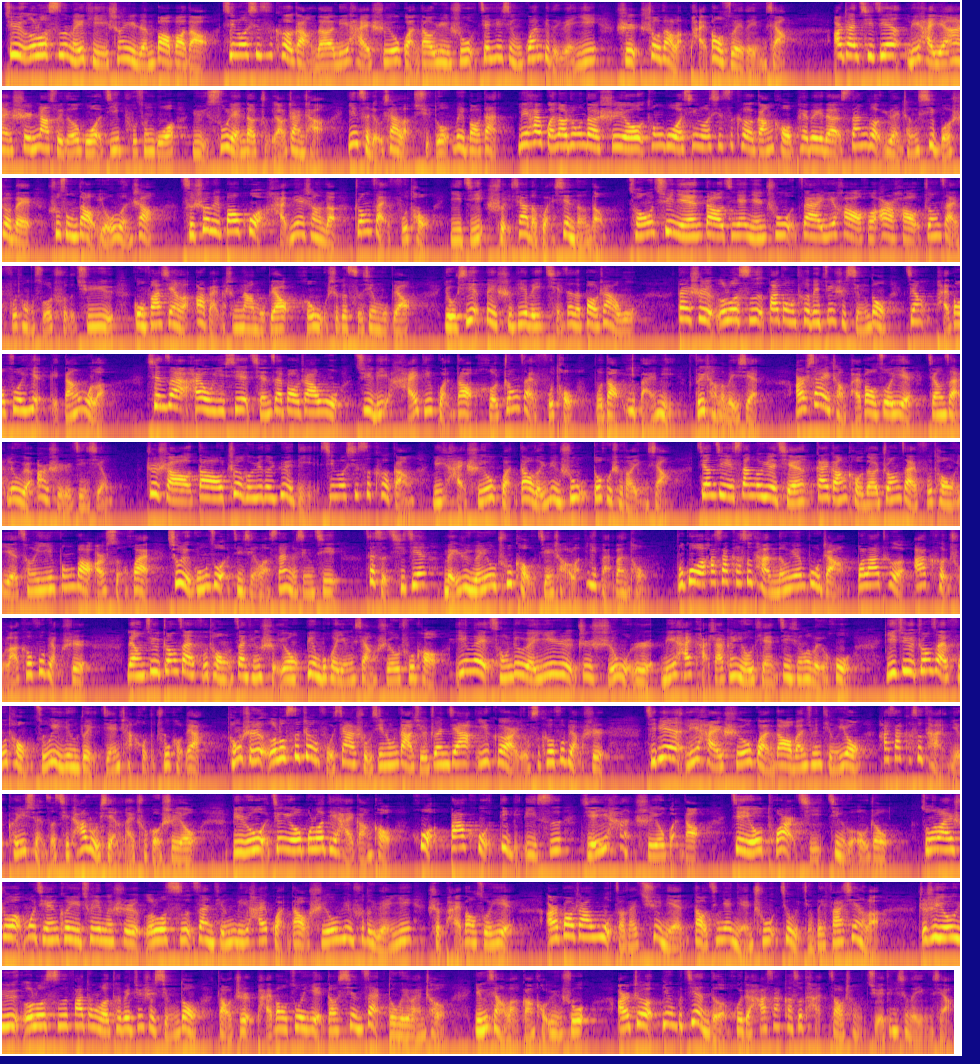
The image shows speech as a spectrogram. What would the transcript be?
据俄罗斯媒体《生意人报》报道，新罗西斯克港的里海石油管道运输间歇性关闭的原因是受到了排爆作业的影响。二战期间，里海沿岸是纳粹德国及仆从国与苏联的主要战场，因此留下了许多未爆弹。里海管道中的石油通过新罗西斯克港口配备的三个远程细泊设备输送到油轮上，此设备包括海面上的装载浮筒以及水下的管线等等。从去年到今年年初，在一号和二号装载浮筒所处的区域，共发现了二百个声纳目标和五十个磁性目标，有些被识别为潜在的爆炸物。但是俄罗斯发动特别军事行动，将排爆作业给耽误了。现在还有一些潜在爆炸物距离海底管道和装载浮筒不到一百米，非常的危险。而下一场排爆作业将在六月二十日进行，至少到这个月的月底，新罗西斯克港里海石油管道的运输都会受到影响。将近三个月前，该港口的装载浮筒也曾因风暴而损坏，修理工作进行了三个星期。在此期间，每日原油出口减少了一百万桶。不过，哈萨克斯坦能源部长波拉特阿克楚拉科夫表示，两具装载浮筒暂停使用，并不会影响石油出口，因为从六月一日至十五日，里海卡沙根油田进行了维护，一具装载浮筒足以应对减产后的出口量。同时，俄罗斯政府下属金融大学专家伊戈尔尤斯科夫表示，即便里海石油管道完全停用，哈萨克斯坦也可以选择其他路线来出口石油，比如经由波罗的海港口或巴库蒂比利斯杰伊汉石油管道。借由土耳其进入欧洲。总的来说，目前可以确定的是，俄罗斯暂停里海管道石油运输的原因是排爆作业，而爆炸物早在去年到今年年初就已经被发现了，只是由于俄罗斯发动了特别军事行动，导致排爆作业到现在都未完成，影响了港口运输，而这并不见得会对哈萨克斯坦造成决定性的影响。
